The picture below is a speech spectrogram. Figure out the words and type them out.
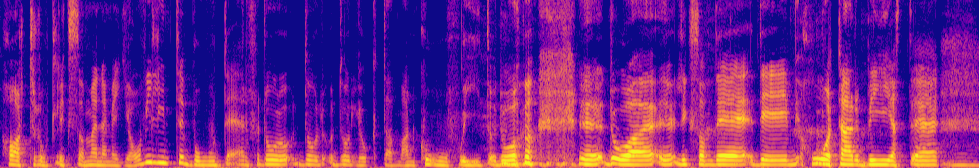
har trott liksom, nej men jag vill inte bo där för då, då, då luktar man koskit och då, eh, då eh, liksom det, det är hårt arbete. Mm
